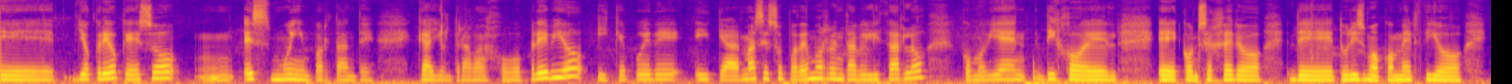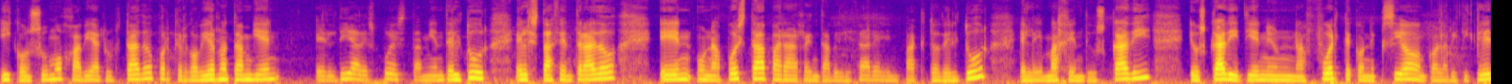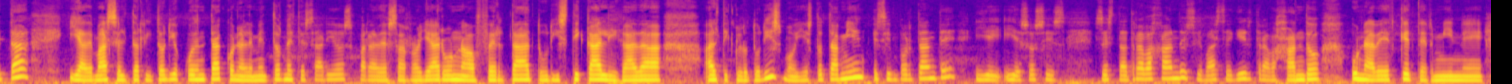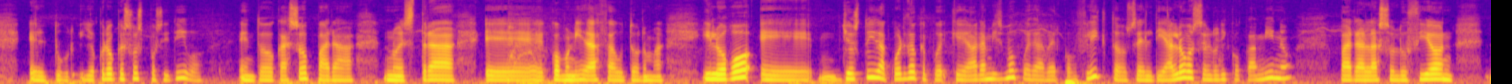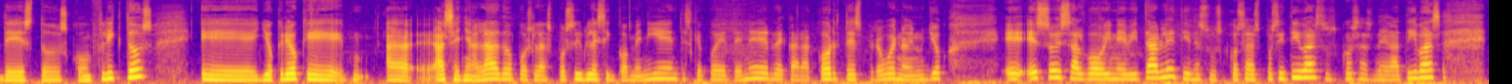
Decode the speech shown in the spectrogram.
Eh, yo creo que eso mm, es muy importante que hay un trabajo previo y que puede y que además eso podemos rentabilizarlo como bien dijo el eh, consejero de turismo comercio y consumo Javier Hurtado porque el gobierno también el día después también del tour, él está centrado en una apuesta para rentabilizar el impacto del tour, en la imagen de Euskadi. Euskadi tiene una fuerte conexión con la bicicleta y además el territorio cuenta con elementos necesarios para desarrollar una oferta turística ligada al cicloturismo. Y esto también es importante y, eso se, se está trabajando y se va a seguir trabajando una vez que termine el tour. Y yo creo que eso es positivo en todo caso, para nuestra eh, comunidad autónoma. Y luego, eh, yo estoy de acuerdo que, ahora mismo puede haber conflictos. El diálogo es el único camino para la solución de estos conflictos. Eh, yo creo que ha, ha, señalado pues las posibles inconvenientes que puede tener de cara a cortes, pero bueno, yo eh, eso es algo inevitable, tiene sus cosas positivas, sus cosas negativas,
